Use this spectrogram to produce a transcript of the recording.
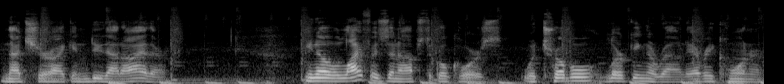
Not sure I can do that either. You know, life is an obstacle course with trouble lurking around every corner,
